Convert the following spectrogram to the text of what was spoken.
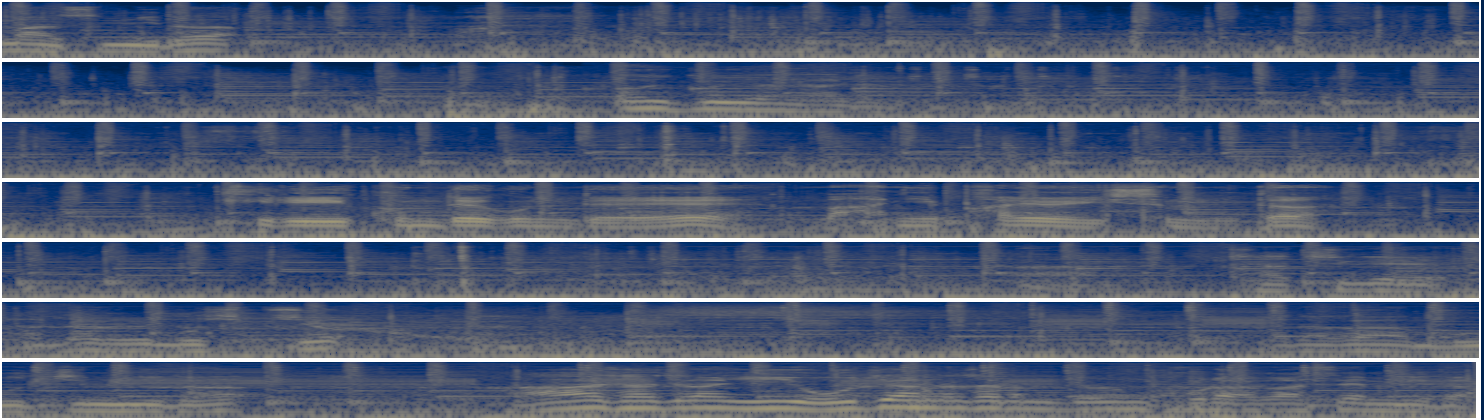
많습니다. 아이고야 야, 야, 야, 야, 야. 길이 군데군데 많이 파여 있습니다. 아, 좌측에 바다를 보십시오. 바다가 무집니다. 아, 하지만 이 오지 않는 사람들은 구라가 셉니다.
